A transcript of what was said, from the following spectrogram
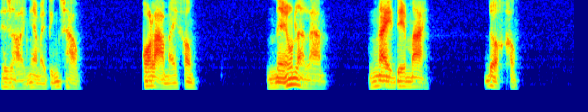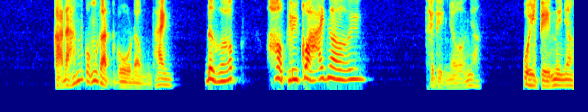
Thế giờ anh em mày tính sao? Có làm hay không? Nếu là làm Ngày đêm mai, Được không? Cả đám cũng gật gù đồng thanh. Được. Hợp lý quá anh ơi. Thế thì nhớ nhá, Uy tín đi nhá.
